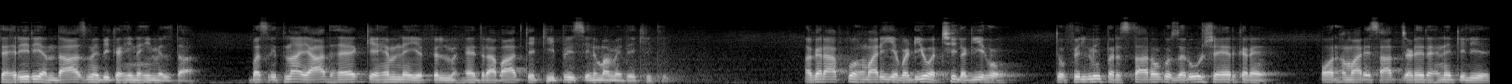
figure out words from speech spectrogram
तहरीरी अंदाज में भी कहीं नहीं मिलता। बस इतना याद है कि हमने ये फ़िल्म हैदराबाद के कीपरी सिनेमा में देखी थी। अगर आपको हमारी ये वीडियो अच्छी लगी हो तो फिल्मी परस्तारों को ज़रूर शेयर करें और हमारे साथ जड़े रहने के लिए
